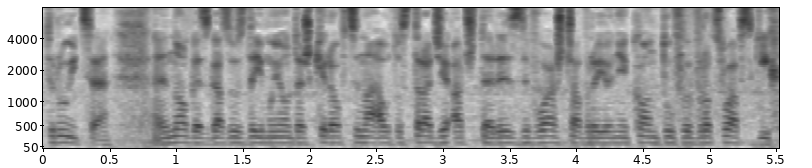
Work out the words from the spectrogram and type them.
trójce. Nogę z gazu zdejmują też kierowcy na autostradzie A4, zwłaszcza w rejonie kątów wrocławskich.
